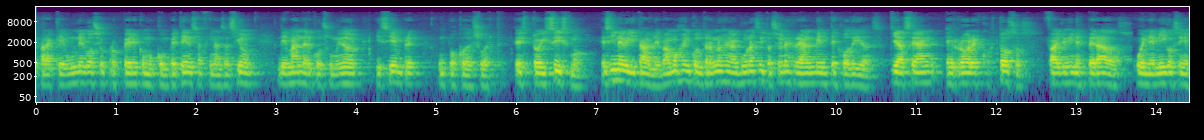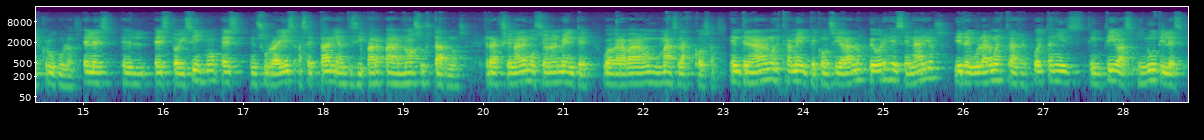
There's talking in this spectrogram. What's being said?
para que un negocio prospere como competencia, financiación, demanda del consumidor y siempre un poco de suerte. Estoicismo. Es inevitable, vamos a encontrarnos en algunas situaciones realmente jodidas, ya sean errores costosos, fallos inesperados o enemigos sin escrúpulos. El, estoicismo es en su raíz aceptar y anticipar para no asustarnos, reaccionar emocionalmente o agravar aún más las cosas. Entrenar a nuestra mente, considerar los peores escenarios y regular nuestras respuestas instintivas inútiles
